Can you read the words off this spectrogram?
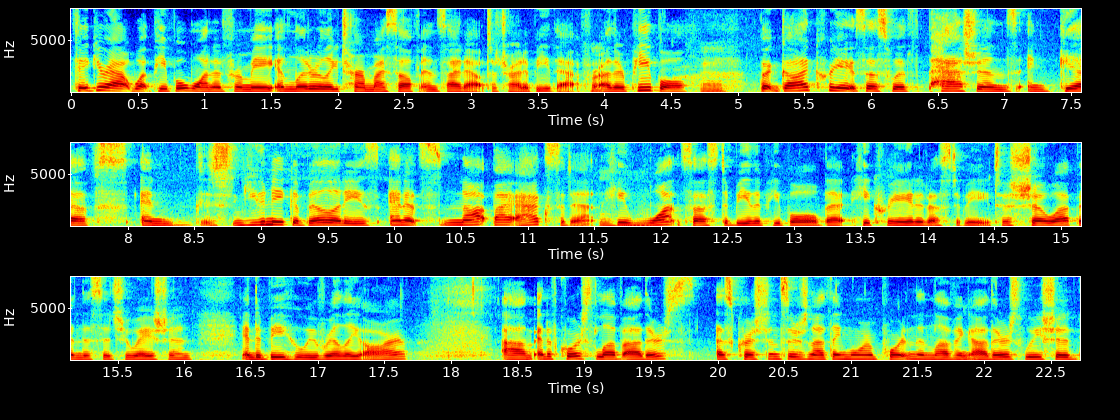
figure out what people wanted from me and literally turn myself inside out to try to be that for other people. Hmm. Hmm. But God creates us with passions and gifts and unique abilities, and it's not by accident. He mm-hmm. wants us to be the people that He created us to be, to show up in the situation and to be who we really are. Um, and of course, love others. As Christians, there's nothing more important than loving others. We should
